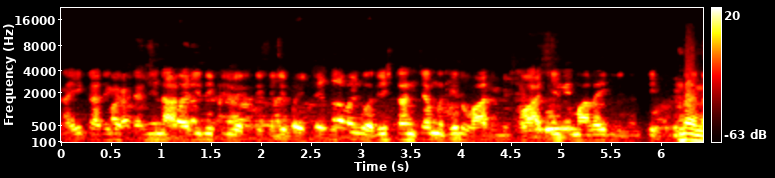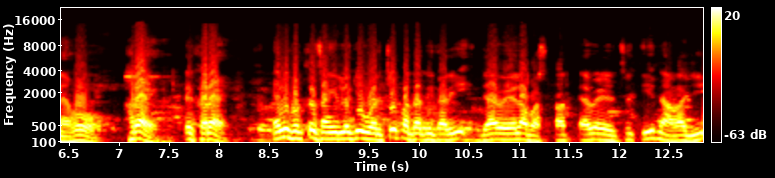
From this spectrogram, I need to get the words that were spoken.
काही कार्यकर्त्यांनी नाराजी देखील व्यक्त केली बैठकीत की वरिष्ठांच्या मधील वाद मिटवा अशी तुम्हाला एक विनंती नाही नाही हो खरं आहे. ते खरं आहे. त्यांनी फक्त सांगितलं की वरचे पदाधिकारी ज्या वेळेला बसतात त्यावेळेची ती नाराजी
